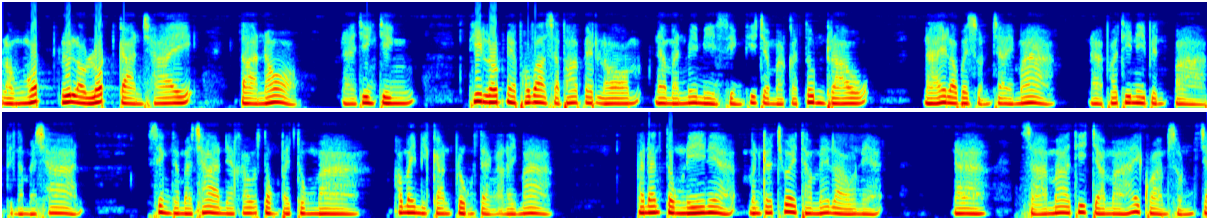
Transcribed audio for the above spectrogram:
เรางดหรือเราลดการใช้ตานอกนะจริงๆที่ลดเนี่ยเพราะว่าสภาพแวดล้อมนะมันไม่มีสิ่งที่จะมากระตุ้นเรานะให้เราไปสนใจมาก นะเพราะที่นี่เป็นป่าเป็นธรรมชาติ ซึ่งธรรมชาติเนี่ยเขาตรงไปตรงมาเขาไม่มีการปรุงแต่งอะไรมาก เพราะนั้นตรงนี้เนี่ยมันก็ช่วยทำให้เราเนี่ยนะสามารถที่จะมาให้ความสนใจ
